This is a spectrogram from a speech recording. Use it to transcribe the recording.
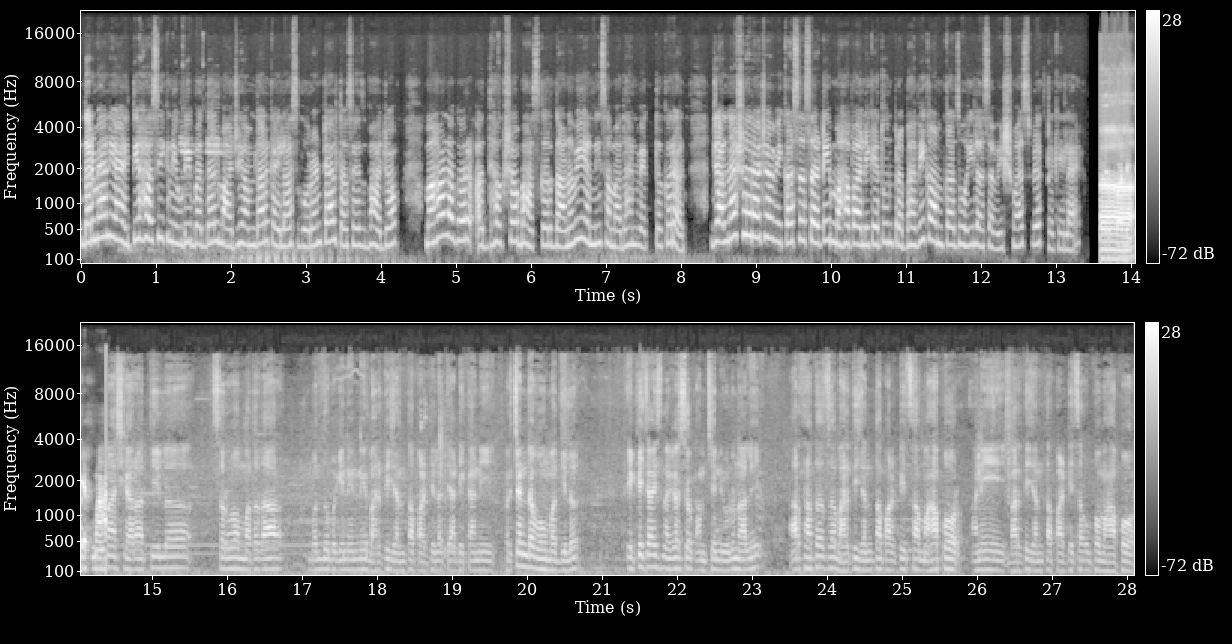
दरम्यान या ऐतिहासिक निवडीबद्दल माजी आमदार कैलास गोरंट्याल तसेच भाजप महानगर अध्यक्ष भास्कर दानवे यांनी समाधान व्यक्त करत जालना शहराच्या विकासासाठी महापालिकेतून प्रभावी कामकाज होईल असा विश्वास व्यक्त केलाय. शहरातील सर्व मतदार बंधू भगिनींनी भारतीय जनता पार्टीला त्या ठिकाणी प्रचंड बहुमत दिलं. एक्केचाळीस नगरसेवक आमचे निवडून आले. अर्थातच भारतीय जनता पार्टीचा महापौर आणि भारतीय जनता पार्टीचा उपमहापौर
